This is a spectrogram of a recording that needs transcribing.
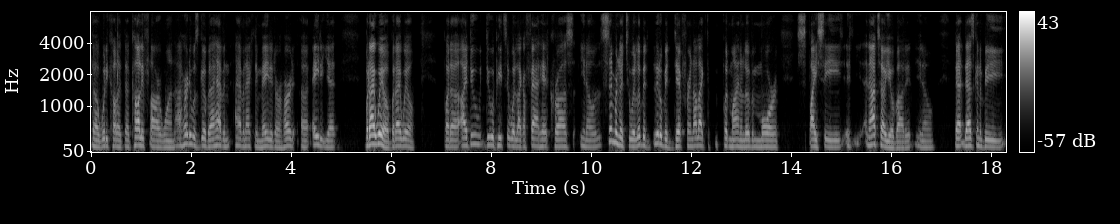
the what do you call it the cauliflower one. I heard it was good, but I haven't I haven't actually made it or heard uh, ate it yet. But I will. But I will. But uh, I do do a pizza with like a fat head crust, you know, similar to a little bit, little bit different. I like to put mine a little bit more spicy, and I'll tell you about it. You know, that that's going to be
